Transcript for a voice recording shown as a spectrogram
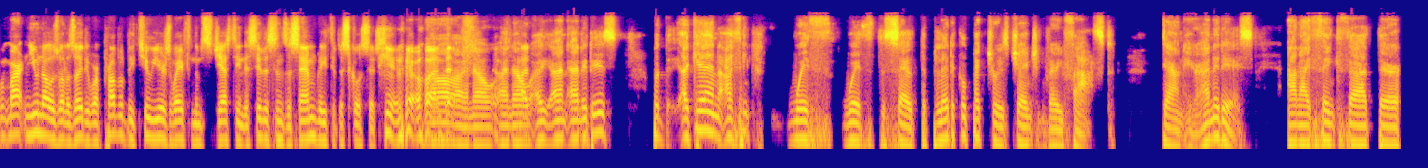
Martin, you know as well as I do, we're probably two years away from them suggesting a citizens' assembly to discuss it. You know, oh, I know, uh, I know, and, I, and and it is, but again, I think with with the South, the political picture is changing very fast down here, and it is, and I think that there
